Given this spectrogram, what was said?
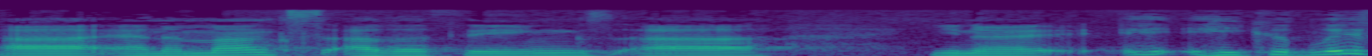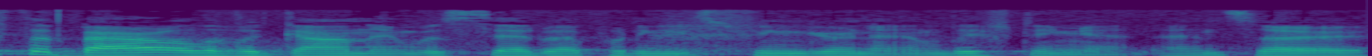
uh, and amongst other things, uh, you know, he, he, could lift the barrel of a gun, it was said, by putting his finger in it and lifting it. And so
